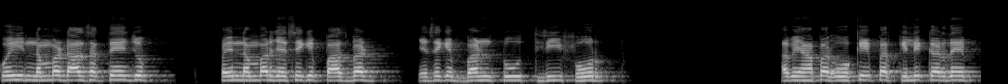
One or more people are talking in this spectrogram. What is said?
कोई नंबर डाल सकते हैं, जो पेन नंबर, जैसे कि पासवर्ड, जैसे कि वन, टू, थ्री, फोर। अब यहाँ पर ओके पर क्लिक कर दें।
